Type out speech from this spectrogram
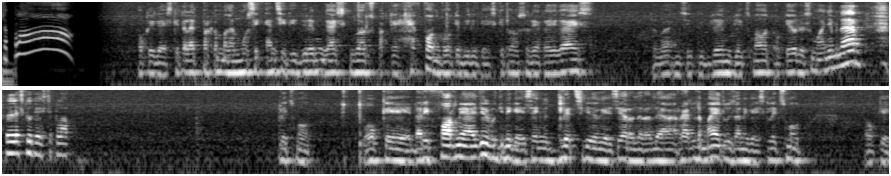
ceplok Oke guys, kita lihat perkembangan musik NCT Dream guys. Gua harus pakai headphone kalau kayak gini guys. Kita langsung lihat kayak guys. Coba NCT Dream glitch mode. Oke, udah semuanya benar. Let's go guys, ceplok. Glitch mode. Oke, dari fontnya aja begini guys. Saya nge-glitch gitu guys. Ya rada-rada random aja tulisannya guys. Glitch mode. Oke.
